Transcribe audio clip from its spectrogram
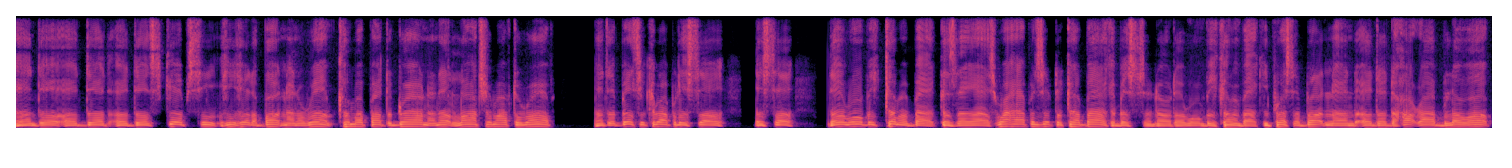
and uh, and then uh, then Skips he, he hit a button on the ramp, come up out the ground, and then launch him off the ramp, and then Bessie come up and they say they won't be coming back because they ask what happens if they come back, and Bessie said no, they won't be coming back. He press a button and, and then the hot rod blow up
